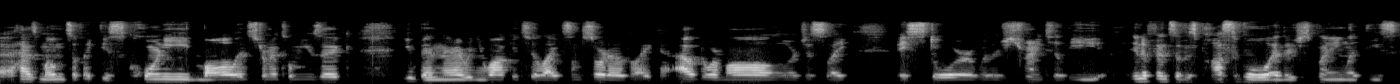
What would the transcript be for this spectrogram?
uh, has moments of like this corny mall instrumental music. You've been there when you walk into like some sort of like outdoor mall or just like a store where they're just trying to be inoffensive as possible and they're just playing like these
